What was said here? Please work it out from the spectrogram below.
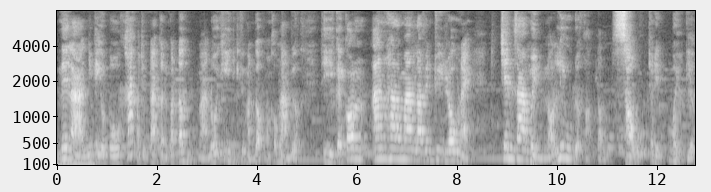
Nên là những cái yếu tố khác mà chúng ta cần quan tâm mà đôi khi những cái phiên bản gốc nó không làm được thì cái con An Haraman Laventry Row này trên da mình nó lưu được khoảng tầm 6 cho đến 7 tiếng.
